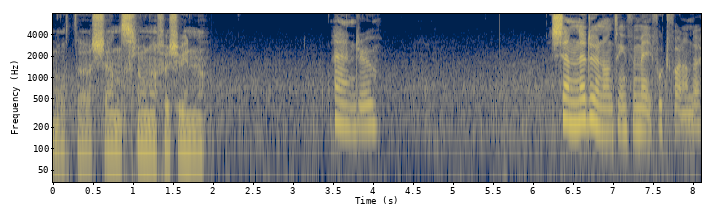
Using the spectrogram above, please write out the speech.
Låta känslorna försvinna. Andrew. Känner du någonting för mig fortfarande?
